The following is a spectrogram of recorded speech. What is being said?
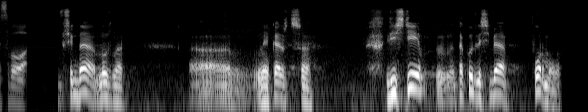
СВО. Всегда нужно, э, мне кажется, вести такую для себя формулу.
